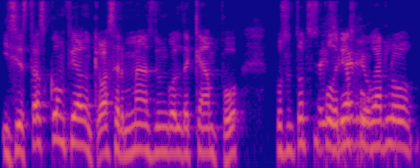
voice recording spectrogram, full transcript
Y si estás confiado en que va a ser más de un gol de campo, pues entonces podrías jugarlo,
